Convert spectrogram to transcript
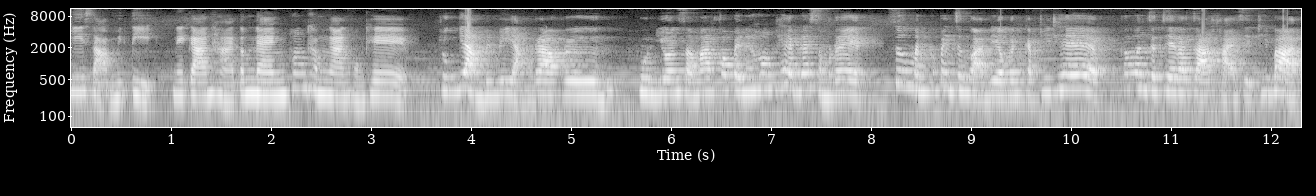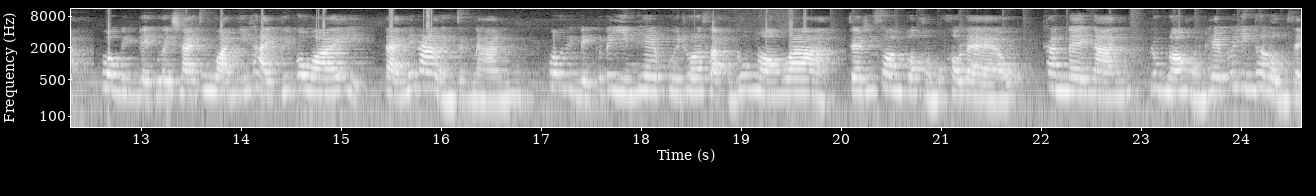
ที่ 3 มิติ ในการหาตำแหน่งห้องทำงานของเทพ ทุกอย่างเป็นไปอย่างราบรื่น หุ่นยนต์สามารถเข้าไปในห้องเทพได้สำเร็จ ซึ่งมันก็เป็นจังหวะเดียวกันกับที่เทพกำลังจะเจราจาขายสิทธิบัตร พวกเด็กๆเลยใช้จังหวะนี้ถ่ายคลิปเอาไว้ แต่ไม่นานหลังจากนั้น พวกเด็กๆก็ได้ยินเทพคุยโทรศัพท์กับลูกน้องว่า เจอที่ซ่อนตัวของพวกเขาแล้ว ทันใดนั้นลูกน้องของเทพก็ยิงถล่มใส่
